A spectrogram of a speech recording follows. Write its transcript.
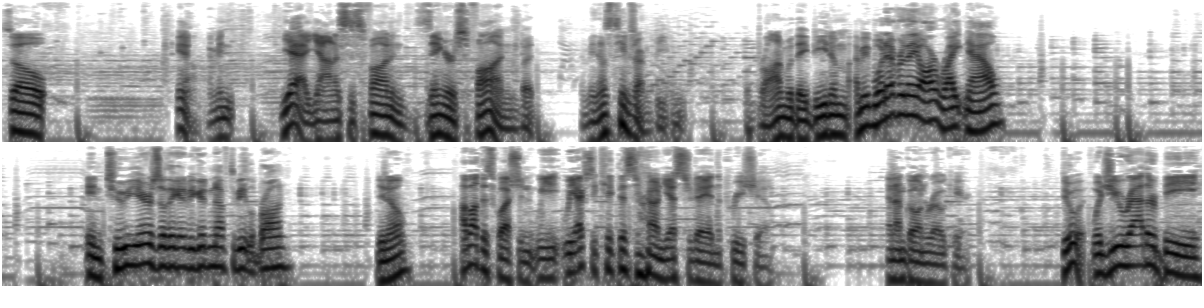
So, you know, I mean, yeah, Giannis is fun and Zinger's fun, but I mean, those teams aren't beating LeBron. Would they beat him? I mean, whatever they are right now, in two years, are they going to be good enough to beat LeBron? You know, How about this question? We we actually kicked this around yesterday in the pre-show, and I'm going rogue here. do it. Would you rather be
